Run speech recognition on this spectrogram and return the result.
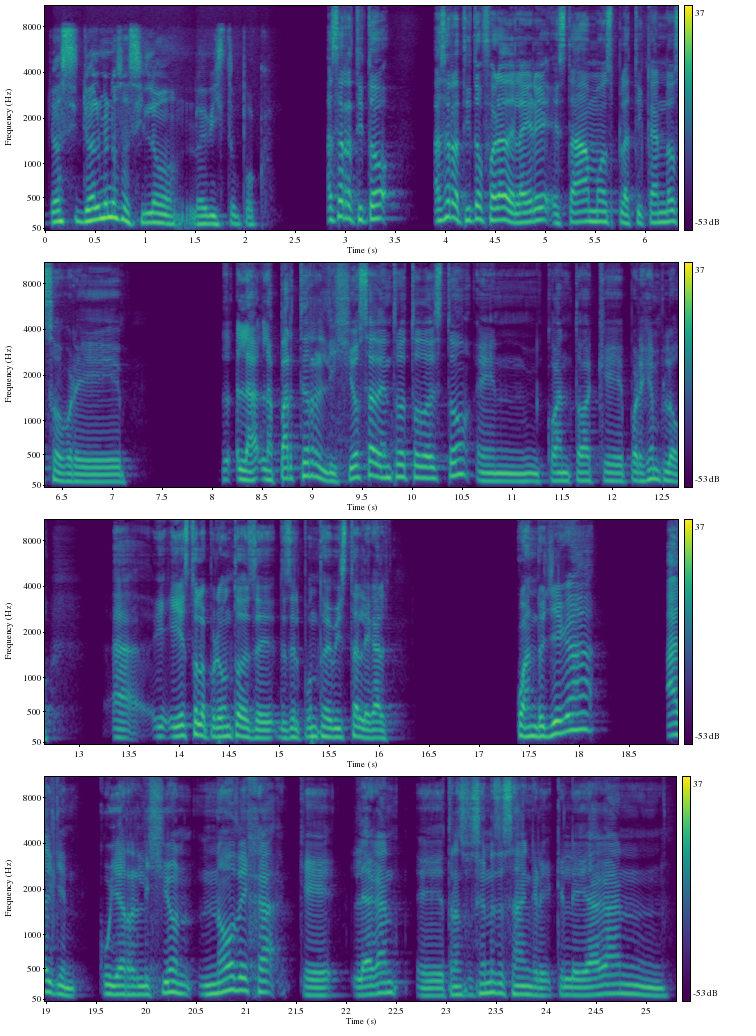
Yo, así, yo al menos así lo, lo he visto un poco. Hace ratito, hace ratito fuera del aire estábamos platicando sobre la, la parte religiosa dentro de todo esto en cuanto a que, por ejemplo, ah, y, y esto lo pregunto desde, desde el punto de vista legal. Cuando llega alguien cuya religión no deja que le hagan eh, transfusiones de sangre, que le hagan,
